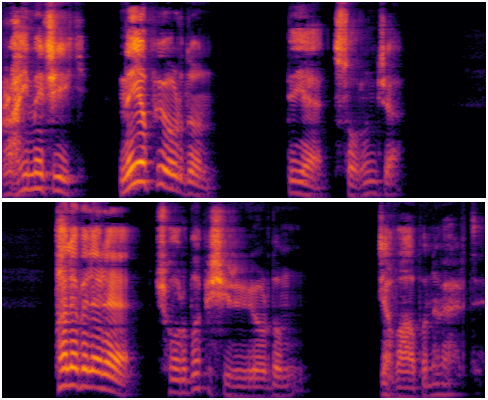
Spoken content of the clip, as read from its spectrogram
Rahimecik ne yapıyordun diye sorunca, talebelere çorba pişiriyordum cevabını verdi.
